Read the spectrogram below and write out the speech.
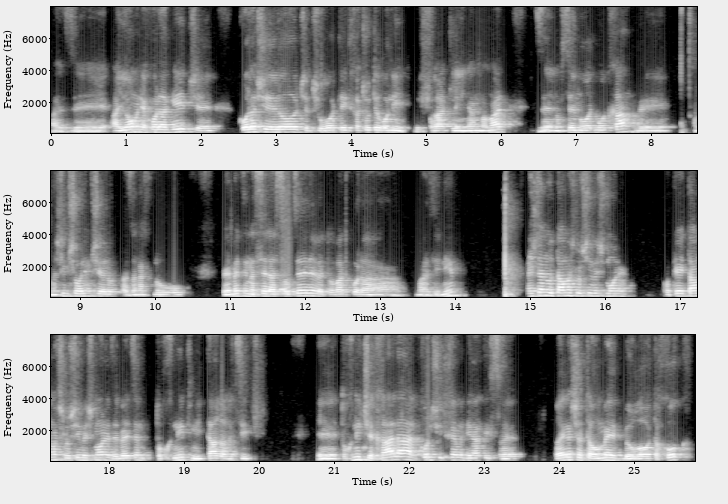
אז uh, היום אני יכול להגיד שכל השאלות שקשורות להתחדשות עירונית, בפרט לעניין ממ"ד, זה נושא מאוד מאוד חם, ואנשים שואלים שאלות, אז אנחנו באמת ננסה לעשות סדר לטובת כל המאזינים. יש לנו תמ"א 38, אוקיי? תמ"א 38 זה בעצם תוכנית מתאר ארצית. אה, תוכנית שחלה על כל שטחי מדינת ישראל. ברגע שאתה עומד בהוראות החוק,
